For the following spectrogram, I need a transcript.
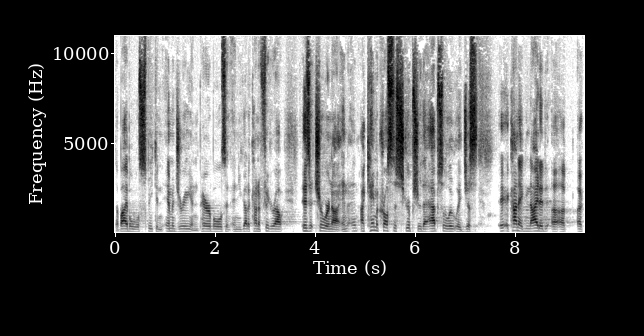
the Bible will speak in imagery and parables, and, and you got to kind of figure out is it true or not. And, and I came across this scripture that absolutely just it, it kind of ignited a, a, a,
